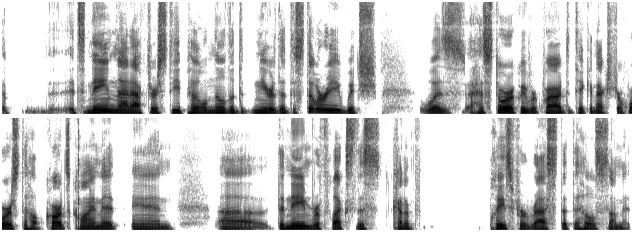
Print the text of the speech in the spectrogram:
uh, it's named that after a steep hill near the, near the distillery, which was historically required to take an extra horse to help carts climb it, and uh, the name reflects this kind of place for rest at the hill's summit.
